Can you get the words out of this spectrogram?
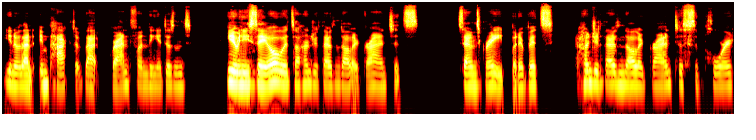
you know that impact of that grant funding. It doesn't you know when you say oh it's a hundred thousand dollar grant, it's sounds great, but if it's a $100,000 grant to support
